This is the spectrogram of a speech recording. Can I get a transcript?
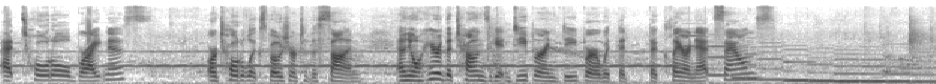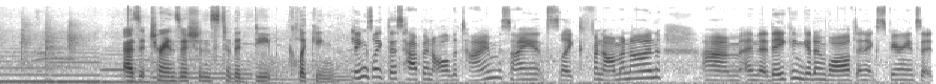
at total brightness or total exposure to the sun. And you'll hear the tones get deeper and deeper with the, the clarinet sounds as it transitions to the deep clicking. Things like this happen all the time, science like phenomenon, um, and that they can get involved and experience it.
